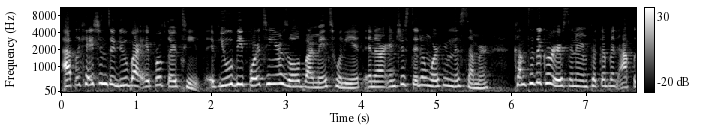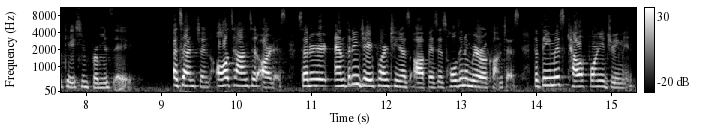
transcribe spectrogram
Applications are due by April 13th. If you will be 14 years old by May 20th and are interested in working this summer, come to the Career Center and pick up an application from Ms. A. Attention, all talented artists. Senator Anthony J. Portantino's office is holding a mural contest. The theme is California Dreaming.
